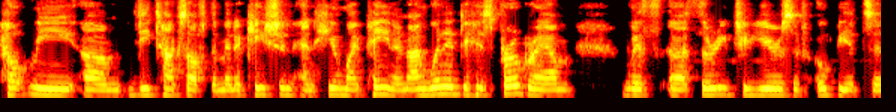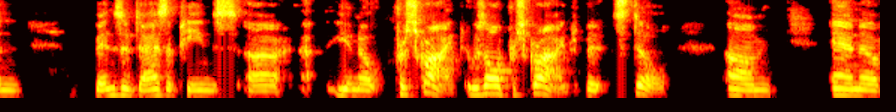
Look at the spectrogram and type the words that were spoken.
helped me um, detox off the medication and heal my pain. And I went into his program with uh, 32 years of opiates and benzodiazepines, uh, you know, prescribed. It was all prescribed, but still. Um, and uh,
